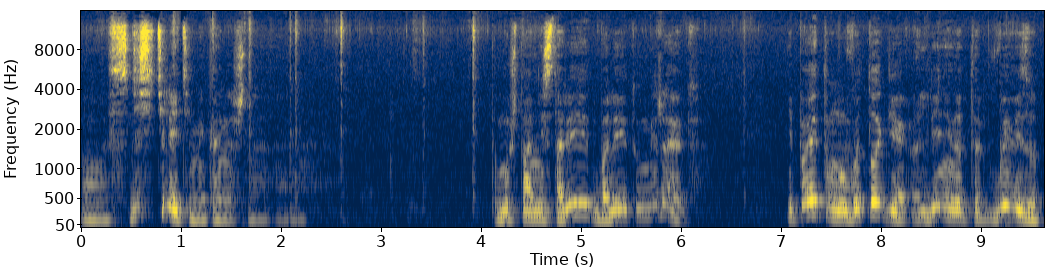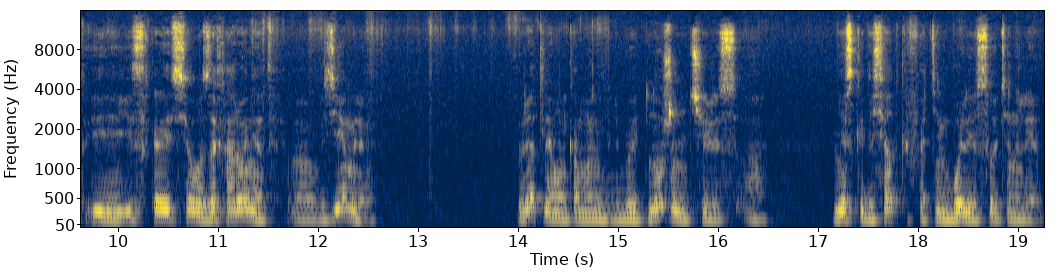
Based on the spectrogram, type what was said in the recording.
а, с десятилетиями, конечно, потому что они стареют, болеют и умирают. И поэтому в итоге Ленина вывезут и, и, скорее всего, захоронят а, в землю – вряд ли он кому-нибудь будет нужен через а, несколько десятков, а тем более сотен лет.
